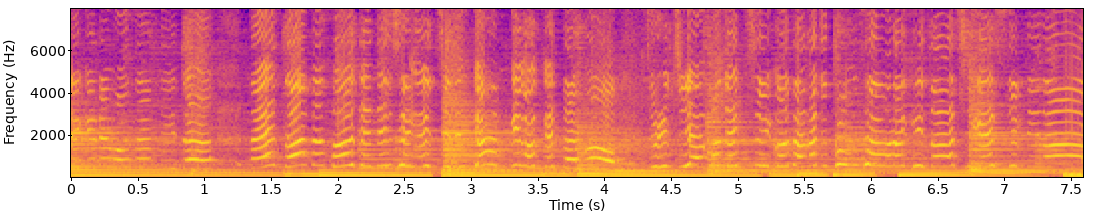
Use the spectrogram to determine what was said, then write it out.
되기를 원합니다. 나의 남은 모든 인생을 주님과 함께 걷겠다고 주를 주여 보내치고 다 같이 통성으로 기도하시겠습니다.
